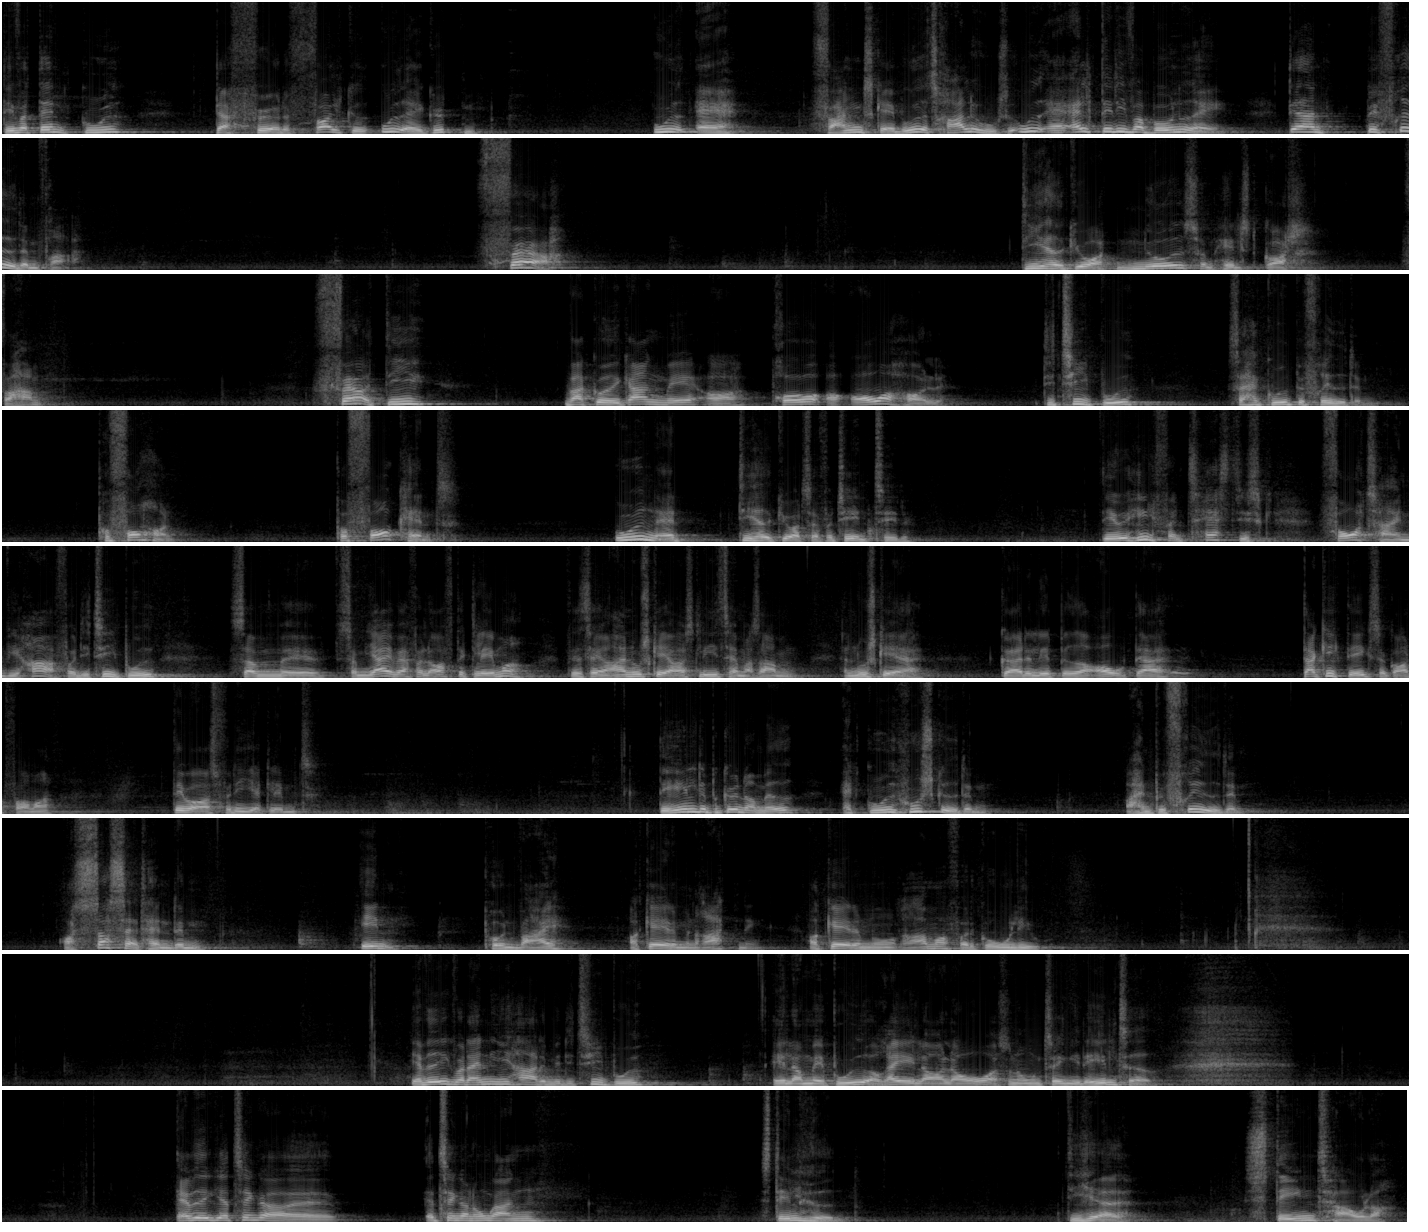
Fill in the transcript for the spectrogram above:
Det var den Gud, der førte folket ud af Ægypten. Ud af fangenskab, ud af trællehuset, ud af alt det, de var bundet af. Det havde han befriet dem fra. Før de havde gjort noget som helst godt for ham. Før de var gået i gang med at prøve at overholde de ti bud, så har Gud befriet dem. På forhånd. På forkant. Uden at de havde gjort sig fortjent til det. Det er jo et helt fantastisk fortegn, vi har for de ti bud, som, øh, som jeg i hvert fald ofte glemmer. For jeg tænker, ah, nu skal jeg også lige tage mig sammen. Eller nu skal jeg gøre det lidt bedre. Og der, der gik det ikke så godt for mig. Det var også fordi, jeg glemte. Det hele det begynder med, at Gud huskede dem, og han befriede dem. Og så satte han dem ind på en vej og gav dem en retning og gav dem nogle rammer for det gode liv. Jeg ved ikke, hvordan I har det med de 10 bud, eller med bud og regler og lov og sådan nogle ting i det hele taget. Jeg ved ikke, jeg tænker, øh, jeg tænker nogle gange stilheden. De her stentavler.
